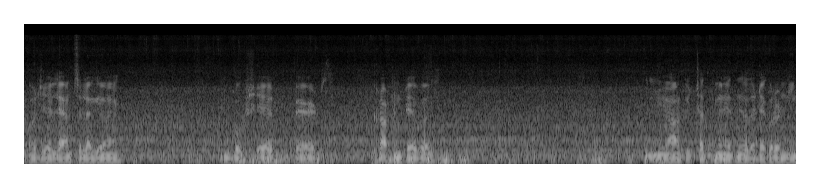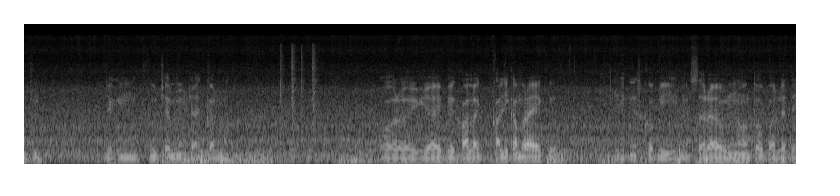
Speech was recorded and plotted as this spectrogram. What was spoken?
और जो लैम्प्स लगे हुए हैं book shelf beds crafting table यहाँ की छत मैंने इतनी ज़्यादा डेकोरेट नहीं की। लेकिन फ्यूचर में शायद कर लूँ। और यह भी काला, खाली कमरा है एक, लेकिन इसको भी सर हो तो कर लेते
